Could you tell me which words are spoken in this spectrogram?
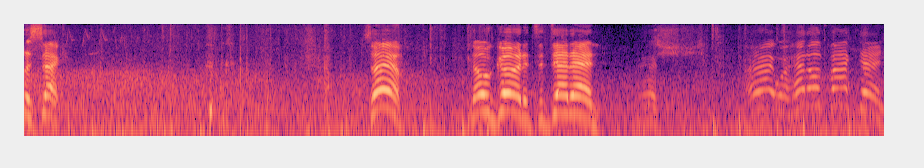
On a sec. Sam! No good, it's a dead end. Ah, shit. All right, we'll head on back then.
